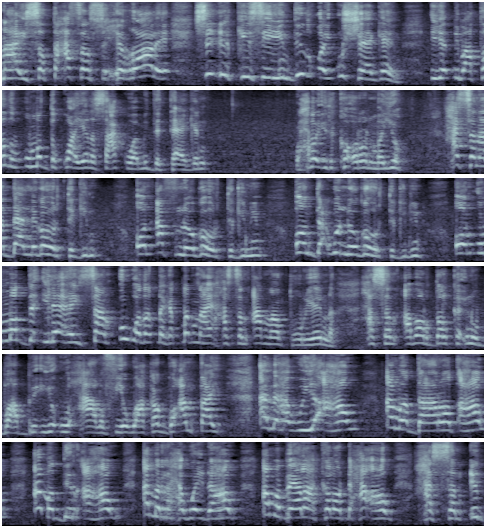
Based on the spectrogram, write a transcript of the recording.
na haysata xasan sixiroole sicirkiisii hindidu ay u sheegeen. Iyo dhibaatada ummadda ku hayana saaka waa midda taagan. Waxba idinka odhan mayo. Xasan haddaan laga hortegin oon af looga horteginin oon dacwo looga horteginin oon ummadda ilaahay saan u wada dhagadhannahay xasan aanaan tuuriyeyna xasan aboor dalka inuu baabi'iyo uu xaalufiyo waa ka go-an tahay. Ama hawiye ahaw ama daarood ahaw ama dir ahaw ama raxaweyn ahaw ama beelaha kaloo dhexe ahaw xasan cid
